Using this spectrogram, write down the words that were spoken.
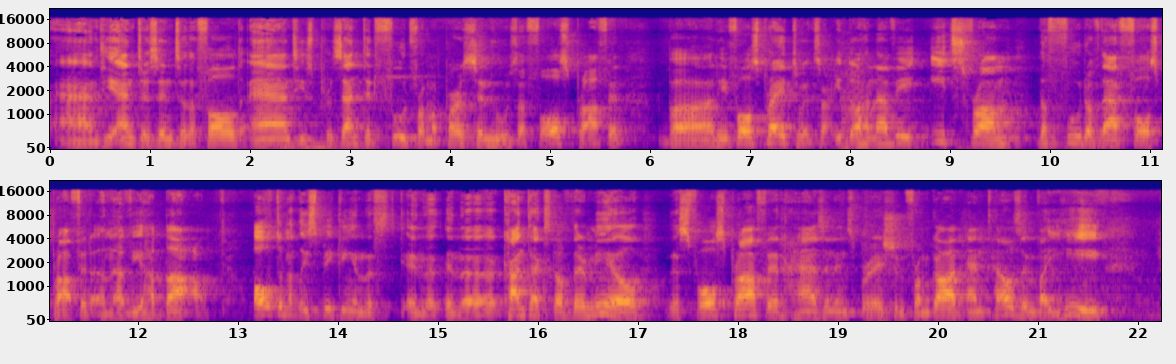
And he enters into the fold and he's presented food from a person who's a false prophet, but he falls prey to it. So Ido Hanavi eats from the food of that false prophet, a Navi Haba'al. Ultimately speaking, in, this, in, the, in the context of their meal, this false prophet has an inspiration from God and tells him, Vayhi,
